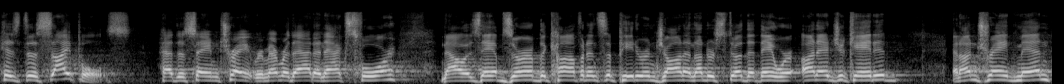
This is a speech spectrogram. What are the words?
his disciples had the same trait. Remember that in Acts 4? Now, as they observed the confidence of Peter and John and understood that they were uneducated and untrained men,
